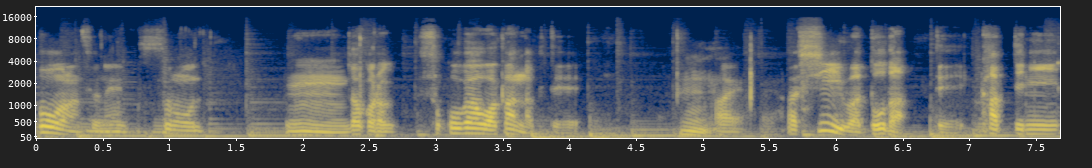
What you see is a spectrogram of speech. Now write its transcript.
そうなんですよね。うん。その、うん、だからそこが分かんなくて、うん。はいはいあ C はドだって勝手に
